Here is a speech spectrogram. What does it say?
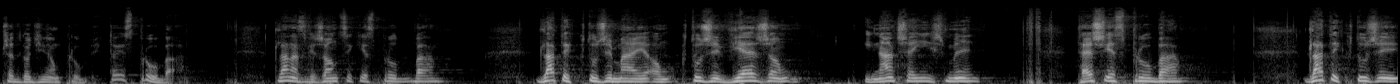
przed godziną próby. To jest próba. Dla nas wierzących jest próba. Dla tych, którzy mają, którzy wierzą inaczej niż my, też jest próba. Dla tych, którzy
